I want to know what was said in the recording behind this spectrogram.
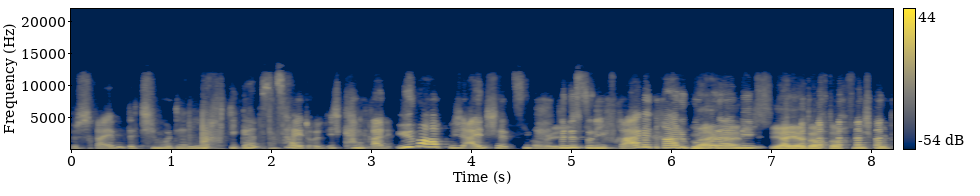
beschreiben. Der Timo, der lacht die ganze Zeit und ich kann gerade überhaupt nicht einschätzen. Sorry. Findest du die Frage gerade gut nein, oder nein. nicht? Ja, ja, doch, doch, finde ich gut.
